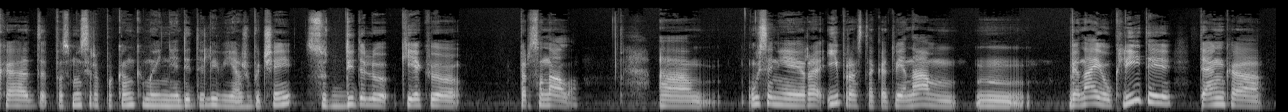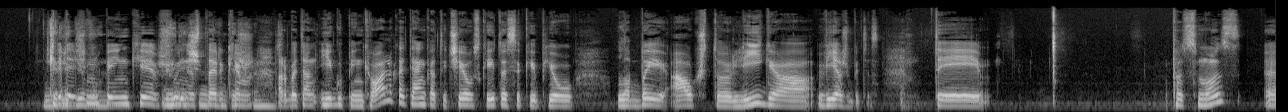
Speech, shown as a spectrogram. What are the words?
kad pas mus yra pakankamai nedideli viešbučiai su dideliu kiekiu personalo. Am, užsienyje yra įprasta kad vienam mm, vienai auklytei tenka Keli dvidešim penki šunys 25 tarkim šunys. arba ten jeigu penkiolika tenka tai čia jau skaitosi kaip jau labai aukšto lygio viešbutis tai pas mus e,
